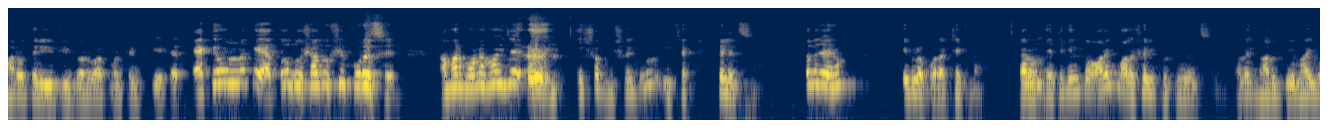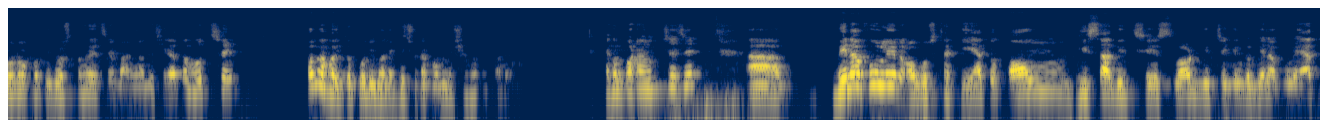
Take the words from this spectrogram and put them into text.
ভারতের ইউটিউবার বা কন্টেন্ট ক্রিয়েটার একে অন্যকে এত দোষাদোষি করেছে, আমার মনে হয় যে এইসব বিষয়গুলো ইফেক্ট ফেলেছে। তবে যাই হোক, এগুলো করা ঠিক না। কারণ এতে কিন্তু অনেক মানুষেরই ক্ষতি হয়েছে। অনেক ভারতীয় ভাই বোনও ক্ষতিগ্রস্ত হয়েছে, বাংলাদেশিরা তো হচ্ছে তবে হয়তো পরিমাণে কিছুটা কম বেশি হতে পারে। এখন কথা হচ্ছে যে বেনাপোলের অবস্থা কি? এত কম ভিসা দিচ্ছে, স্লট দিচ্ছে, কিন্তু বেনাপোলে এত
